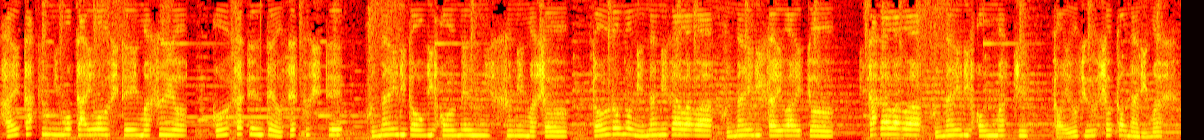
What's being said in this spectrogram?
配達にも対応していますよ。交差点で右折して、船入り通り方面に進みましょう。道路の南側は船入り幸町、北側は船入り本町、という住所となります。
